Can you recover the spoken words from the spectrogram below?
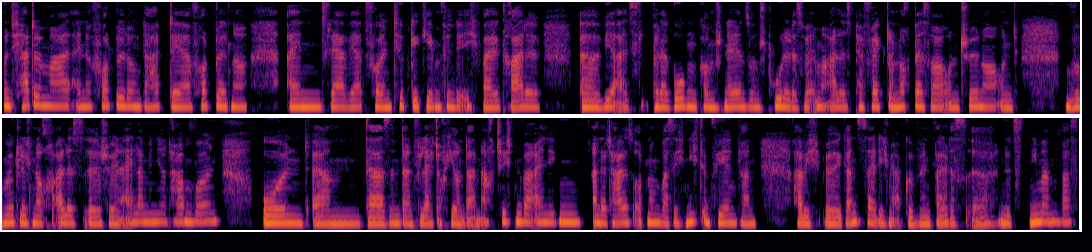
Und ich hatte mal eine Fortbildung, da hat der Fortbildner einen sehr wertvollen Tipp gegeben, finde ich, weil gerade äh, wir als Pädagogen kommen schnell in so einen Strudel, dass wir immer alles perfekt und noch besser und schöner und womöglich noch alles äh, schön einlaminiert haben wollen. Und ähm, da sind dann vielleicht auch hier und da Nachtschichten bei einigen an der Tagesordnung, was ich nicht empfehlen kann, habe ich äh, ganzzeitig mir abgewöhnt, weil das äh, nützt niemandem was.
